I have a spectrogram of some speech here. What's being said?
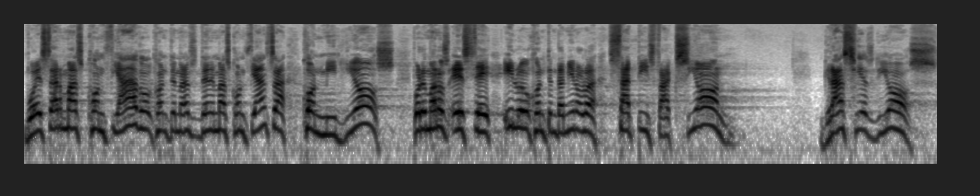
Voy a estar más confiado, tener más confianza con mi Dios. Por hermanos, este, y luego contentamiento, la satisfacción. Gracias Dios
